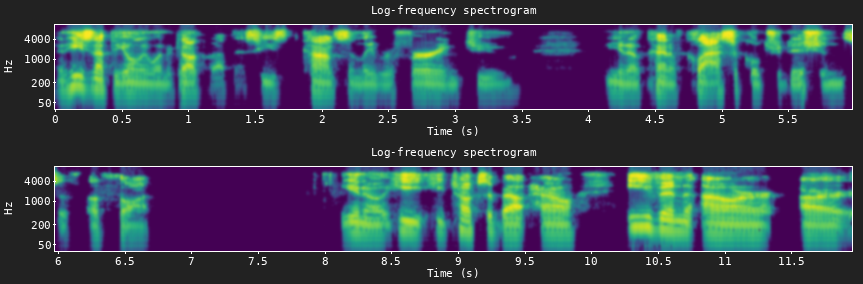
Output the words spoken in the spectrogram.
and he's not the only one to talk about this. He's constantly referring to, you know, kind of classical traditions of, of thought. You know, he he talks about how even our our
